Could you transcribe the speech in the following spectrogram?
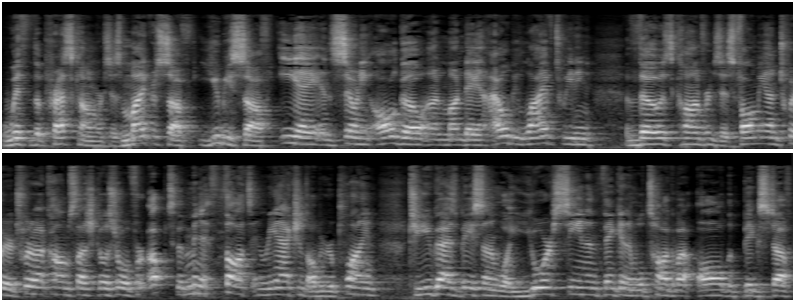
with the press conferences. Microsoft, Ubisoft, EA, and Sony all go on Monday, and I will be live tweeting those conferences. Follow me on Twitter, twitter.com slash for up to the minute thoughts and reactions. I'll be replying to you guys based on what you're seeing and thinking, and we'll talk about all the big stuff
